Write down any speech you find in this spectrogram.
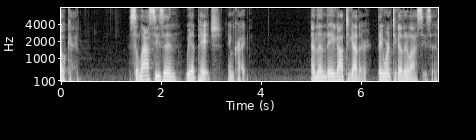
okay. So last season we had Paige and Craig. And then they got together. They weren't together last season.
